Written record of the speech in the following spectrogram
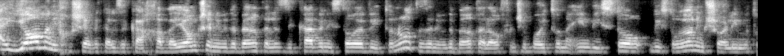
היום אני חושבת על זה ככה, והיום כשאני מדברת על הזיקה בין היסטוריה ועיתונות, אז אני מדברת על האופן שבו עיתונאים והיסטור... והיסטוריונים שואלים את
